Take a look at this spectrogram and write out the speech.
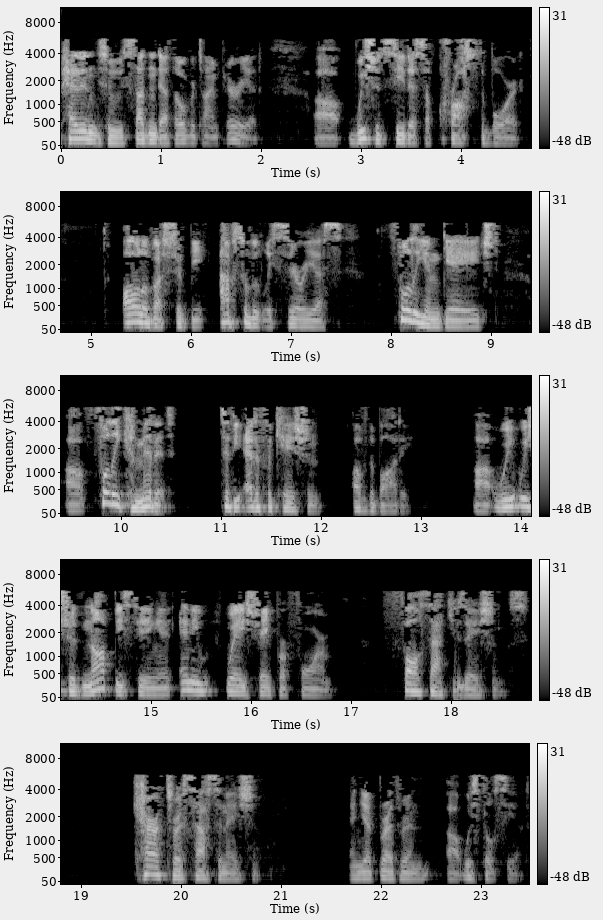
head into sudden death overtime period, uh, we should see this across the board all of us should be absolutely serious, fully engaged, uh, fully committed to the edification of the body. Uh, we, we should not be seeing in any way, shape, or form false accusations, character assassination. And yet, brethren, uh, we still see it.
